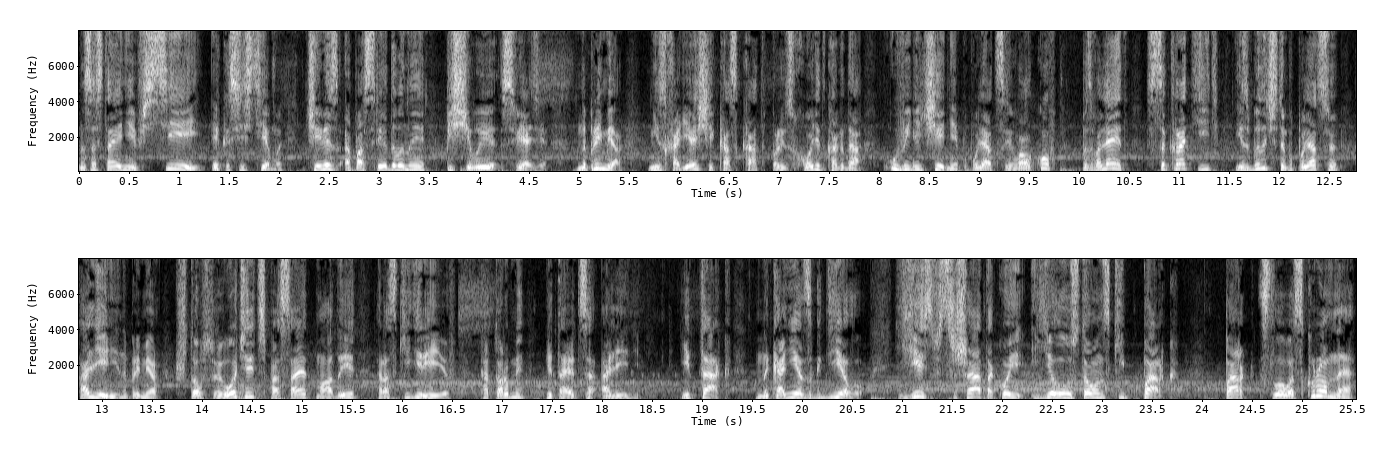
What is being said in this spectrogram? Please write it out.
на состояние всей экосистемы через опосредованные пищевые связи. Например, нисходящий каскад происходит, когда увеличение популяции волков позволяет сократить избыточную популяцию оленей, например, что в свою очередь спасает молодые ростки деревьев, которыми питаются олени. Итак, наконец к делу. Есть в США такой Йеллоустонский парк – Парк слово скромное,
